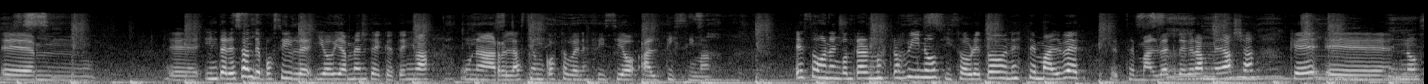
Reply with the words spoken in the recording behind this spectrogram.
em, eh, interesante posible y obviamente que tenga una relación costo-beneficio altísima. Eso van a encontrar en nuestros vinos y sobre todo en este Malbec, este Malbec de gran medalla que eh, nos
